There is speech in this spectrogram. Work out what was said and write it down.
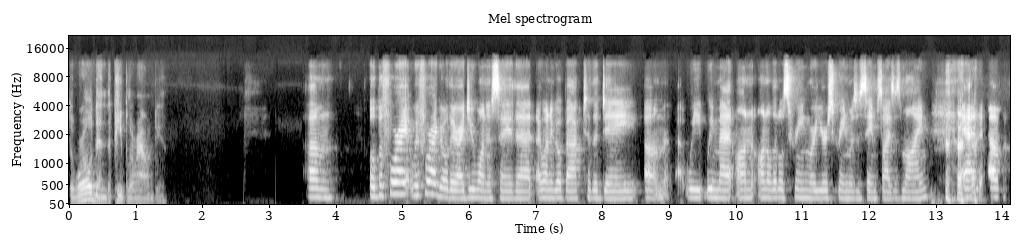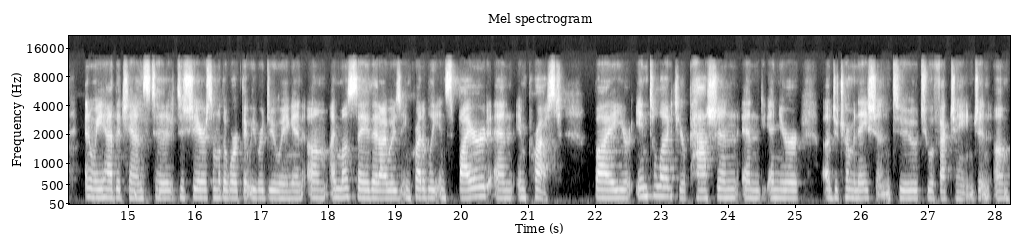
the world and the people around you. Um, well, before I before I go there, I do want to say that I want to go back to the day um, we we met on on a little screen where your screen was the same size as mine, and um, and we had the chance to to share some of the work that we were doing. And um, I must say that I was incredibly inspired and impressed by your intellect, your passion, and and your uh, determination to to affect change. And um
